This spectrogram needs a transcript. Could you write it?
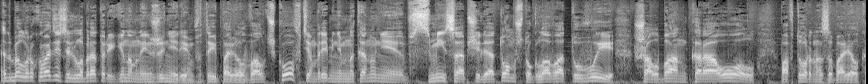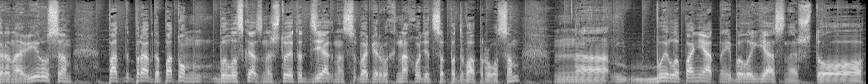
Это был руководитель лаборатории геномной инженерии МФТИ Павел Волчков. Тем временем накануне в СМИ сообщили о том, что глава Тувы Шалбан Караол повторно заболел коронавирусом. Под, правда, потом было сказано, что этот диагноз, во-первых, находится под вопросом. А, было понятно и было ясно, что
